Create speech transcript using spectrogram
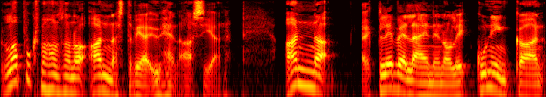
Lopuksi mä haluan sanoa Annasta vielä yhden asian. Anna Kleveläinen oli kuninkaan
